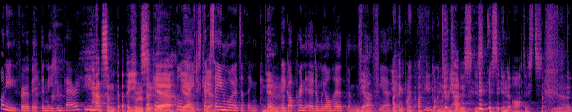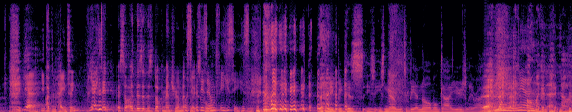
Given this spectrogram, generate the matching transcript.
funny for a bit, didn't he, Jim Carrey? He had some p- opinions. bit. Okay, yeah, cool. Yeah, he just kept yeah. saying words, I think, Yeah. and they got printed, and we all heard them and Yeah. stuff. Yeah. I think I, I think he got in Which we touch with his, his, his inner artist self. Yeah. I. Yeah, he did some painting. Yeah, he did. So uh, there's a, there's a documentary on Netflix Was it with his own feces? Because he's, he's known to be a normal guy usually, right? Mm, yeah. Oh my goodness! Oh,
